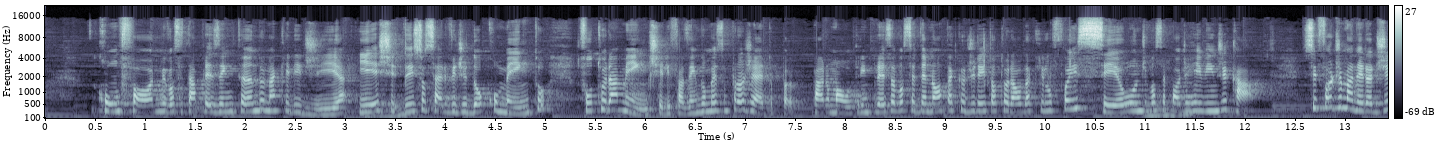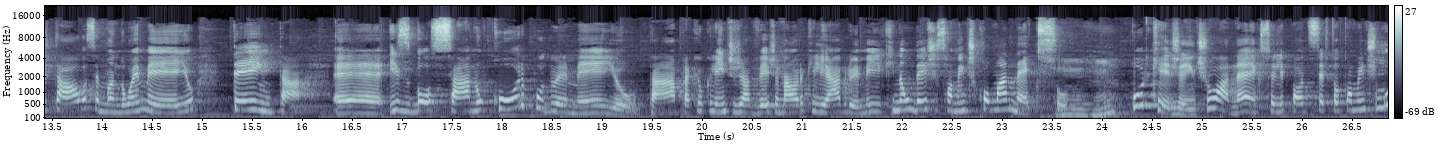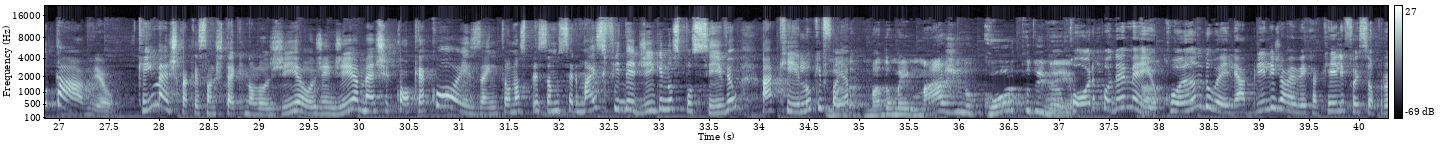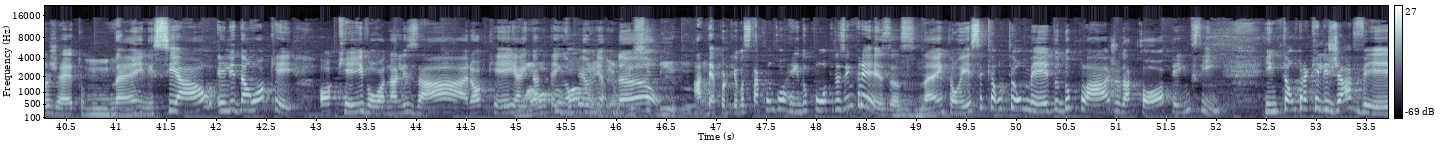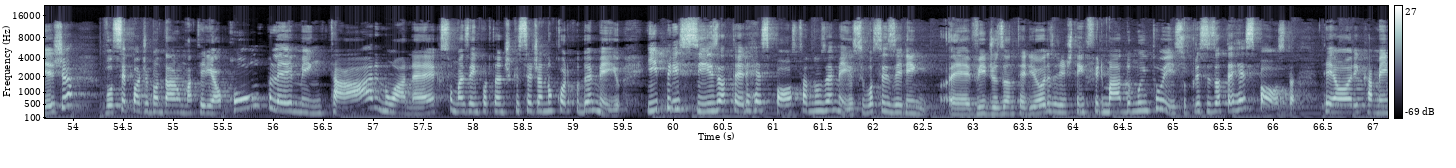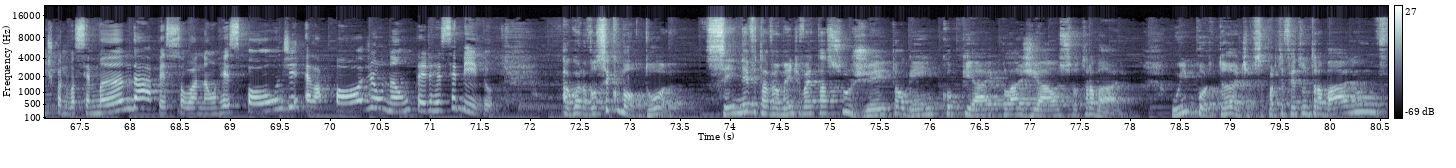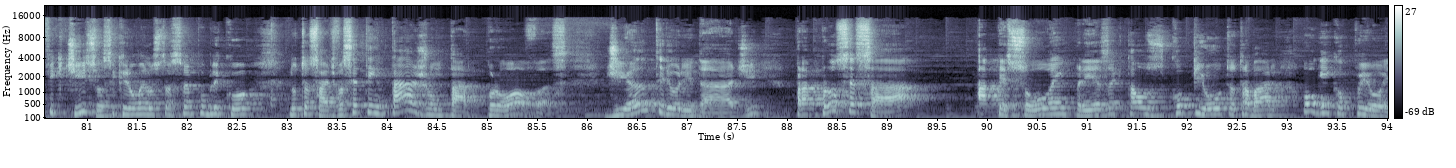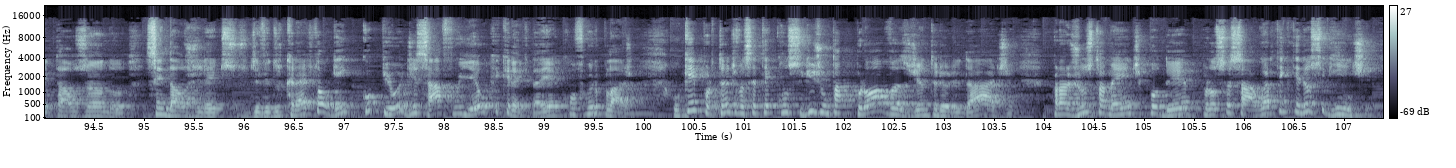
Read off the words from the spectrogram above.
conforme você está apresentando naquele dia e este- isso serve de documento futuramente. Ele fazendo o mesmo projeto pa- para uma outra empresa, você denota que o direito autoral daquilo foi seu, onde você pode reivindicar. Se for de maneira digital, você manda um e-mail, tenta é, esboçar no corpo do e-mail, tá? Para que o cliente já veja na hora que ele abre o e-mail que não deixe somente como anexo. Uhum. Porque, gente, o anexo ele pode ser totalmente mutável. Quem mexe com a questão de tecnologia hoje em dia mexe com qualquer coisa. Então nós precisamos ser mais fidedignos possível aquilo que foi a- Manda, manda uma imagem no corpo do no e-mail. corpo do e-mail. Tá. Quando ele abrir, ele já vai ver que aquele foi seu projeto Uhum. né, inicial. Ele dá um ok. Ok, vou analisar. Ok, ainda um tenho reunião. ainda, é um Não, recebido, né? até porque você está concorrendo com outras empresas, né? Então esse que é o teu medo do plágio, da cópia, enfim. Então, para que ele já veja, você pode mandar um material complementar no anexo, mas é importante que seja no corpo do e-mail. E precisa ter resposta nos e-mails. Se vocês virem é, vídeos anteriores, a gente tem firmado muito isso. Precisa ter resposta. Teoricamente, quando você manda, a pessoa não responde, ela pode ou não ter recebido. Agora, você como autor, você inevitavelmente vai estar sujeito a alguém copiar e plagiar o seu trabalho. O importante, você pode ter feito um trabalho fictício, você criou uma ilustração e publicou no teu site. Você tentar juntar provas de anterioridade para processar a pessoa, a empresa que tá, copiou o teu trabalho, ou alguém copiou e está usando sem dar os direitos de devido crédito, alguém copiou e disse, ah, fui eu que criei, que daí é configura o plágio. O que é importante é você ter conseguir juntar provas de anterioridade para justamente poder processar. Agora tem que entender o seguinte,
